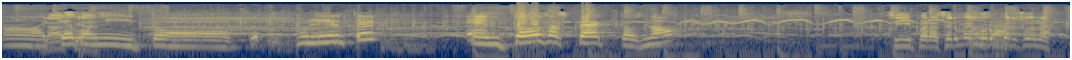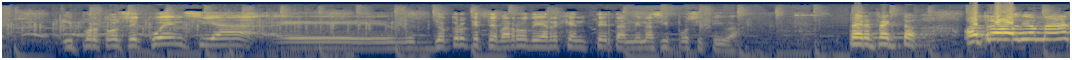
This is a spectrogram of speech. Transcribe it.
Ay, Gracias. qué bonito. Pulirte en todos aspectos, ¿no? Sí, para ser mejor O sea. persona. Y por consecuencia, eh, yo creo que te va a rodear gente también así positiva. Perfecto. Otro audio más.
